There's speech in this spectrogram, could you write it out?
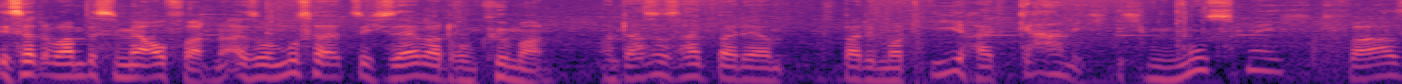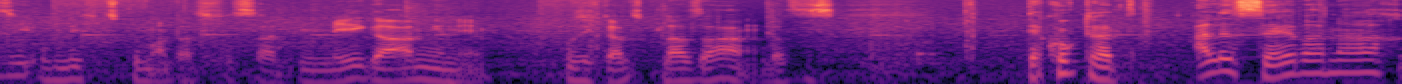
Ist halt aber ein bisschen mehr Aufwand. Ne? Also man muss halt sich selber drum kümmern. Und das ist halt bei der bei dem Mod i halt gar nicht. Ich muss mich quasi um nichts kümmern. Das ist halt mega angenehm. Muss ich ganz klar sagen. Das ist. Der guckt halt alles selber nach.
